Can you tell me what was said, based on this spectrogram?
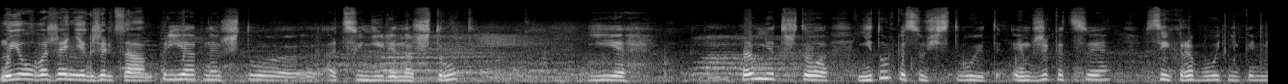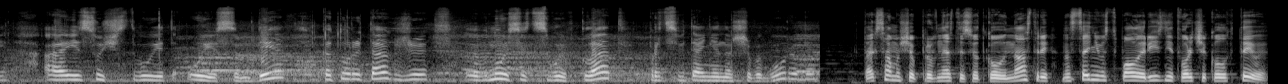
мое уважение к жильцам. Приятно, что оценили наш труд и помнят, что не только существует МЖКЦ с их работниками, а и существует ОСМД, который также э, вносит свой вклад в процветание нашего города. Так само, щоб привнести святковий настрій, на сцені виступали різні творчі колективи.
